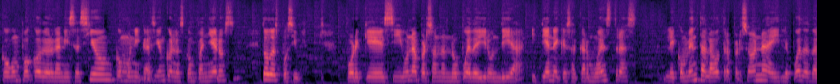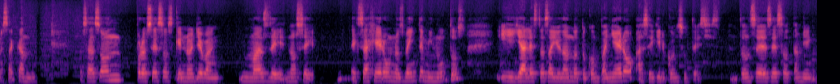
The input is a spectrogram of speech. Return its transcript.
con un poco de organización, comunicación con los compañeros, todo es posible. Porque si una persona no puede ir un día y tiene que sacar muestras, le comenta a la otra persona y le puede dar sacando. O sea, son procesos que no llevan más de, no sé, exagero unos 20 minutos y ya le estás ayudando a tu compañero a seguir con su tesis. Entonces eso también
